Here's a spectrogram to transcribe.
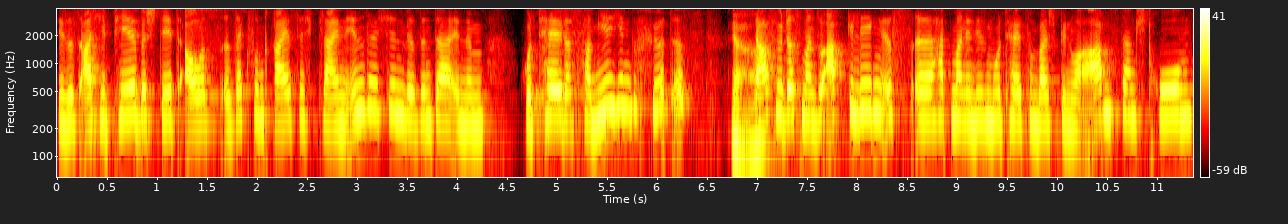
Dieses Archipel besteht aus 36 kleinen Inselchen. Wir sind da in einem Hotel, das familiengeführt ist. Ja. Dafür, dass man so abgelegen ist, äh, hat man in diesem Hotel zum Beispiel nur abends dann Strom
